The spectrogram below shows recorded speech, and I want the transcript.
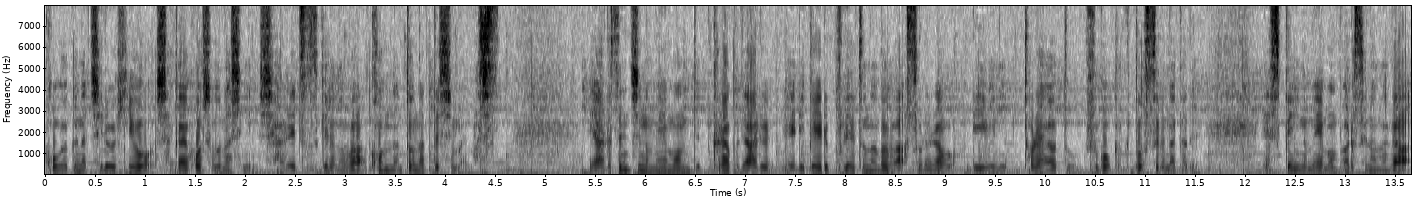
高額な治療費を社会保障なしに支払い続けるのが困難となってしまいます。アルゼンチンの名門でクラブであるリベールプレートなどがそれらを理由にトライアウト不合格とする中でスペインの名門バルセロナが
